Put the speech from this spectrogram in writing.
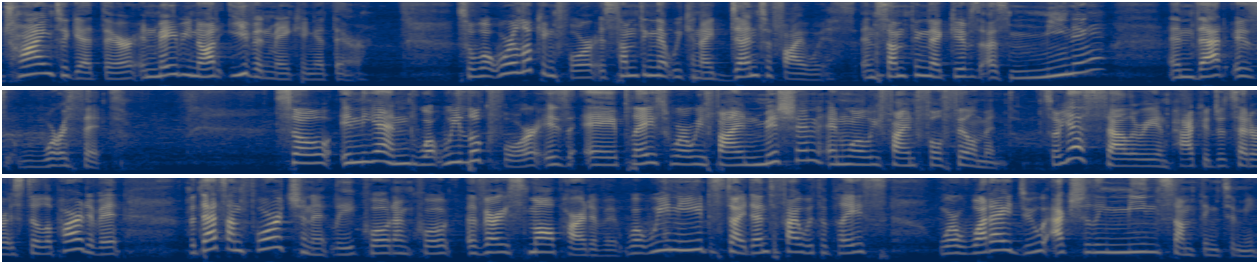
trying to get there and maybe not even making it there. So, what we're looking for is something that we can identify with and something that gives us meaning and that is worth it. So, in the end, what we look for is a place where we find mission and where we find fulfillment. So, yes, salary and package, et cetera, is still a part of it, but that's unfortunately, quote unquote, a very small part of it. What we need is to identify with a place where what I do actually means something to me.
